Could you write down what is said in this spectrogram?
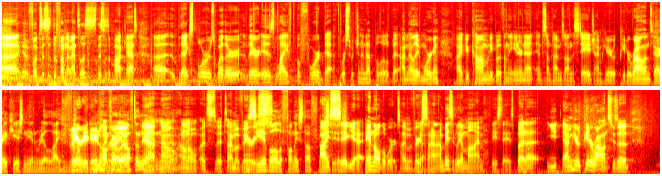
Uh, folks, this is The Fundamentalists. This is a podcast uh, that explores whether there is life before death. We're switching it up a little bit. I'm Elliott Morgan. I do comedy both on the internet and sometimes on the stage. I'm here with Peter Rollins. Very occasionally in real life. Very occasionally. Not in real very life. often. Yeah, no, I don't know. It's it's. I'm a very. You very save all the funny stuff for the I stage. say yeah, and all the words. I'm a very Yeah. silent. I'm basically a mime these days. But Yeah. uh, you, I'm here with Peter Rollins, who's a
